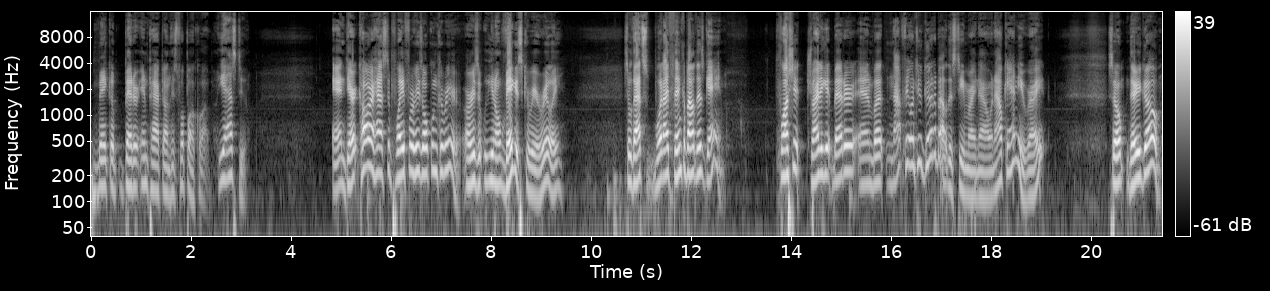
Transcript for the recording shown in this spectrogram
make a better impact on his football club. He has to. And Derek Carr has to play for his Oakland career or his you know Vegas career really. So that's what I think about this game. Flush it, try to get better, and but not feeling too good about this team right now. And how can you, right? So there you go.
